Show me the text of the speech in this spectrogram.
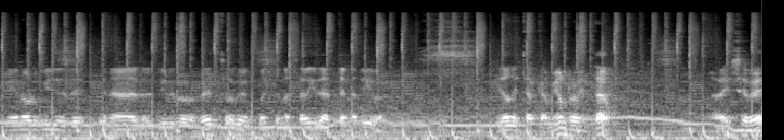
que no olvides de esperar los restos que encuentre una salida alternativa. ¿Y dónde está el camión reventado? Ahí se ve.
